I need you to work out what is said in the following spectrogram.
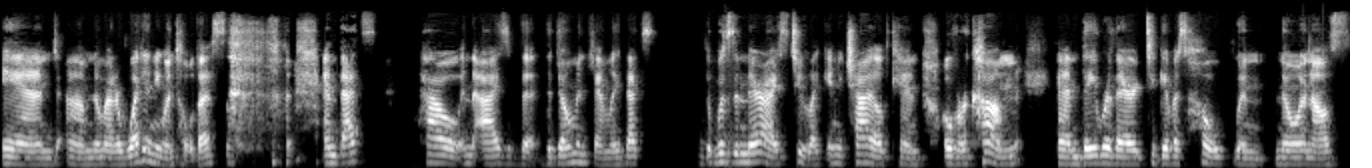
and um, no matter what anyone told us. and that's how, in the eyes of the the Doman family, that's was in their eyes too. Like any child can overcome, and they were there to give us hope when no one else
